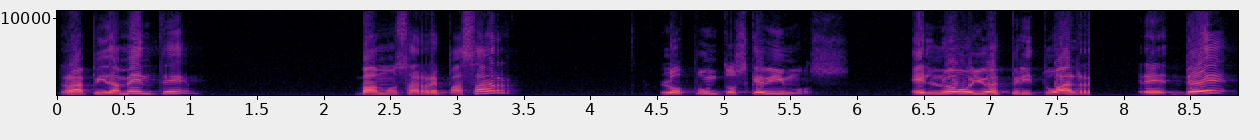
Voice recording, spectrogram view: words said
Rápidamente vamos a repasar los puntos que vimos. El nuevo yo espiritual requiere de,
